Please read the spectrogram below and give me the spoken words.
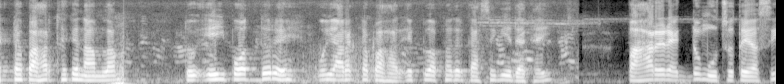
একটা পাহাড় থেকে নামলাম। তো এই পথ ধরে ওই আরেকটা পাহাড় একটু আপনাদের কাছে গিয়ে দেখাই। পাহাড়ের একদম উঁচুতে আছি।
